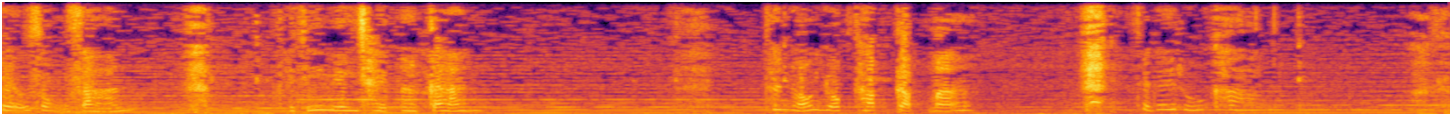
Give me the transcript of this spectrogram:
เร็วส่งสารไปที่เวียงชัยปราการ ถ้าน้องยกทัพกลับมา จะได้รู้ข่าวแต่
